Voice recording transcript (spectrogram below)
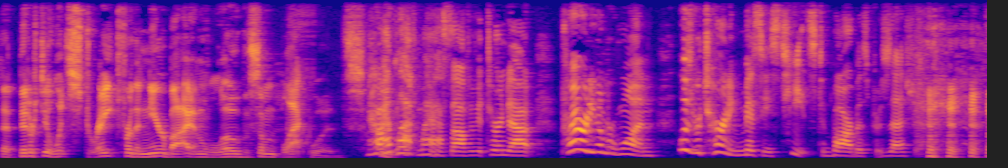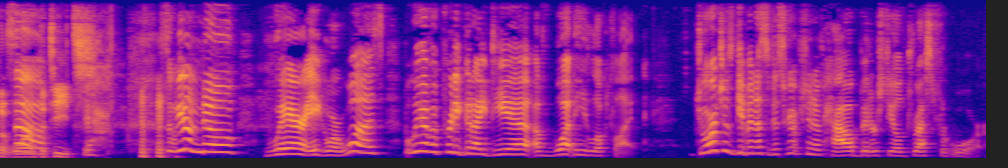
that Bittersteel went straight for the nearby and loathsome Blackwoods. Now, I'd laugh my ass off if it turned out priority number one was returning Missy's teats to Barba's possession. the So- War of the Teats. Yeah. so we don't know where Aegor was, but we have a pretty good idea of what he looked like. George has given us a description of how Bittersteel dressed for war.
